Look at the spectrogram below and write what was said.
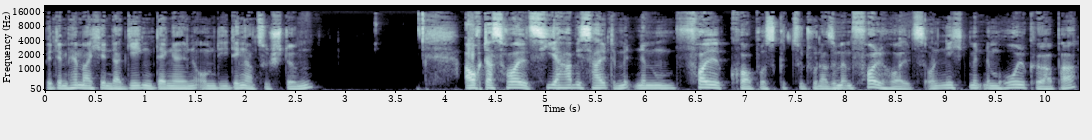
mit dem Hämmerchen dagegen dengeln, um die Dinger zu stimmen. Auch das Holz, hier habe ich es halt mit einem Vollkorpus zu tun, also mit einem Vollholz und nicht mit einem Hohlkörper.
